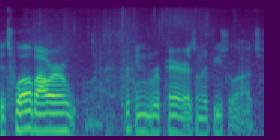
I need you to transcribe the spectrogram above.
the 12 hour freaking repairs on the fuselage.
